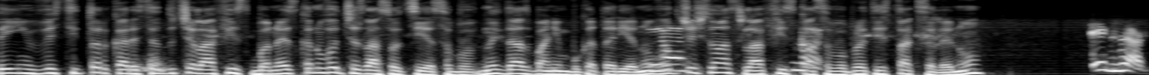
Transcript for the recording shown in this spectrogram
de investitor care se duce la fisc, bănuiesc că nu vă duceți la soție, să vă, nu-i dați bani în bucătărie, nu, nu. vă duceți și dumneavoastră la fisc nu. ca să vă plătiți taxele, nu? Exact.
